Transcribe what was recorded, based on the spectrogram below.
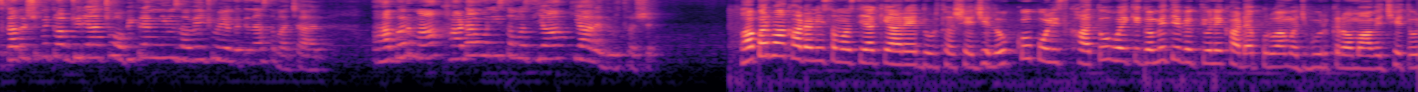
નમસ્કાર દર્શક મિત્રો, આપ જોઈ રહ્યા છો અભિક્રમ ન્યૂઝ. હવે જોઈએ અગત્યના સમાચાર. ભાભરમાં ખાડાઓની સમસ્યા ક્યારે દૂર થશે? ભાભરમાં ખાડાની સમસ્યા ક્યારે દૂર થશે? જે લોકો પોલીસ ખાતું હોય કે ગમે તે વ્યક્તિઓને ખાડા પૂરવા મજબૂર કરવામાં આવે છે, તો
